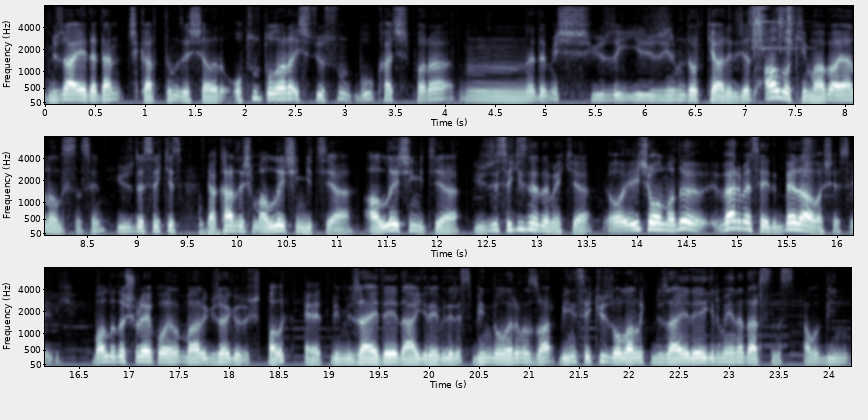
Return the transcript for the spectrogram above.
Müzayededen çıkarttığımız eşyaları 30 dolara istiyorsun. Bu kaç para? Hmm, ne demiş? %124 kar edeceğiz. Al bakayım abi ayağın alışsın senin. %8. Ya kardeşim Allah için git ya. Allah için git ya. %8 ne demek ya? O hiç olmadı. Vermeseydin bedava şeyseydik. Balığı da şuraya koyalım bari güzel gözüksün. Balık. Evet bir müzayedeye daha girebiliriz. 1000 dolarımız var. 1800 dolarlık müzayedeye girmeye ne dersiniz? Ama 1000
